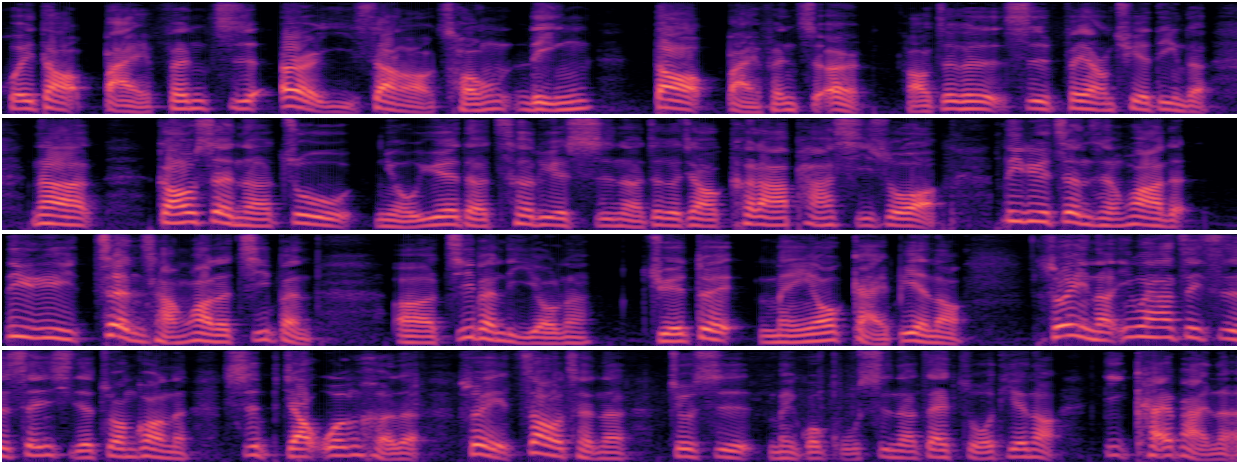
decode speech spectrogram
会到百分之二以上哦，从零到百分之二，好，这个是非常确定的，那。高盛呢驻纽约的策略师呢，这个叫克拉帕西说，利率正常化的利率正常化的基本呃基本理由呢，绝对没有改变哦。所以呢，因为它这次的升息的状况呢是比较温和的，所以造成呢就是美国股市呢在昨天哦一开盘呢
